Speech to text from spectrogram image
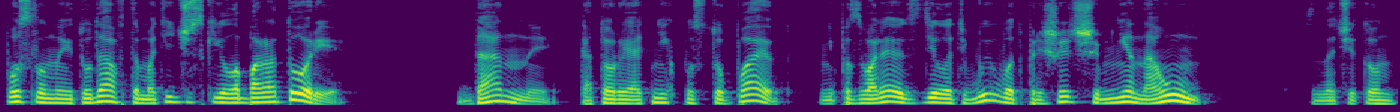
посланные туда автоматические лаборатории. Данные, которые от них поступают, не позволяют сделать вывод, пришедший мне на ум. Значит, он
